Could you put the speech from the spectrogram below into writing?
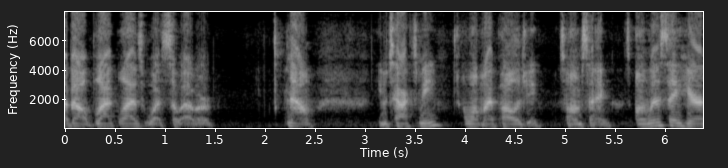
about Black Lives whatsoever. Now, you attacked me. I want my apology. That's all I'm saying. That's all I'm going to say here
